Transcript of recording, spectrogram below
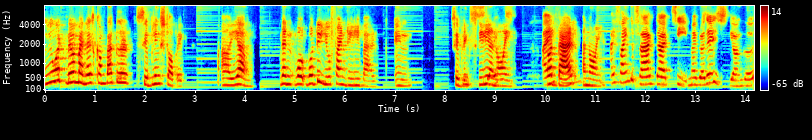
you know what? Never mind. Let's come back to the siblings topic. Uh, yeah. Then what what do you find really bad in siblings? Really Siblings? annoying. I Not bad, find- annoying. I find the fact that see, my brother is younger.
